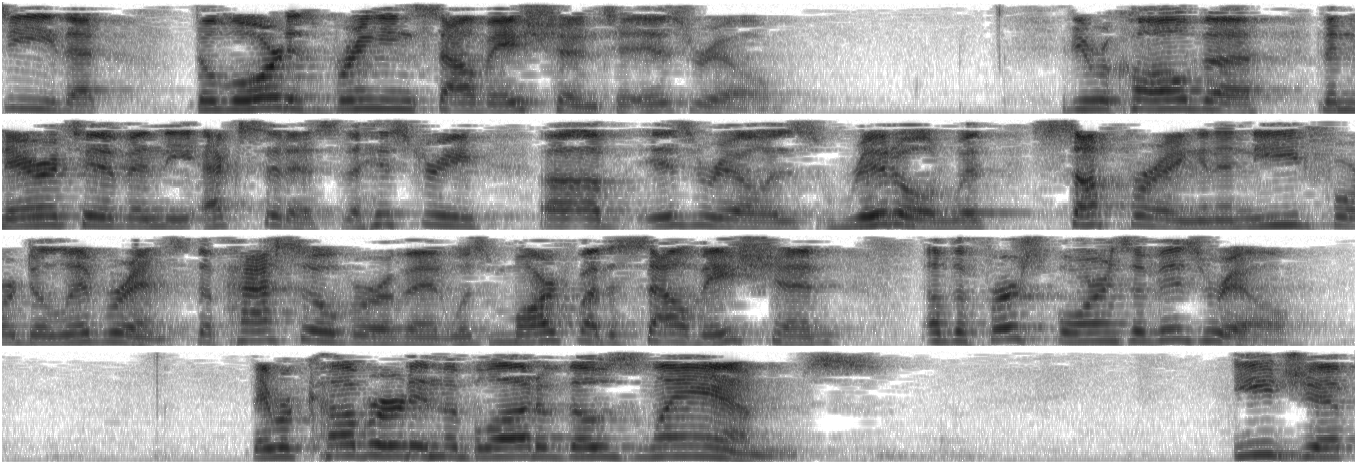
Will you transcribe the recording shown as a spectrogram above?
see that the Lord is bringing salvation to Israel. If you recall the, the narrative in the Exodus, the history uh, of Israel is riddled with suffering and a need for deliverance. The Passover event was marked by the salvation of the firstborns of Israel. They were covered in the blood of those lambs. Egypt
